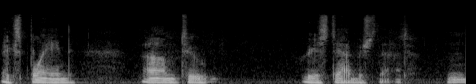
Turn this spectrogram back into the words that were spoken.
explained um, to reestablish that. Hmm.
